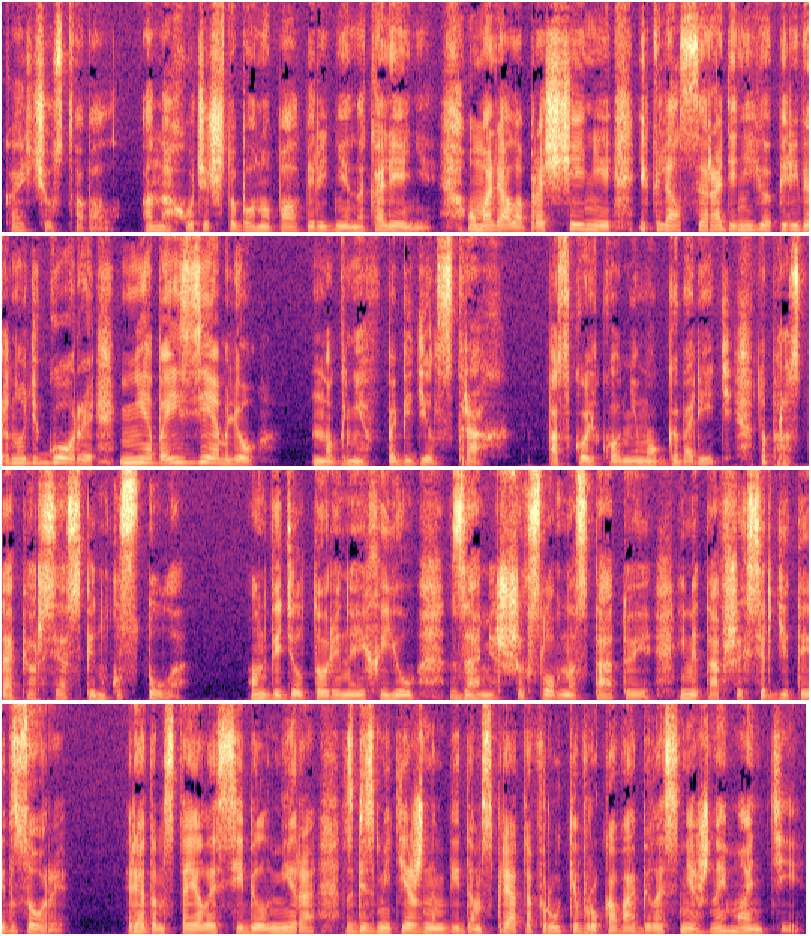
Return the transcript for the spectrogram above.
Кай чувствовал. Она хочет, чтобы он упал перед ней на колени, умолял о прощении и клялся ради нее перевернуть горы, небо и землю. Но гнев победил страх. Поскольку он не мог говорить, то просто оперся о спинку стула. Он видел Торина и Хью, замерших словно статуи и метавших сердитые взоры. Рядом стояла Сибил Мира с безмятежным видом, спрятав руки в рукава белоснежной мантии.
